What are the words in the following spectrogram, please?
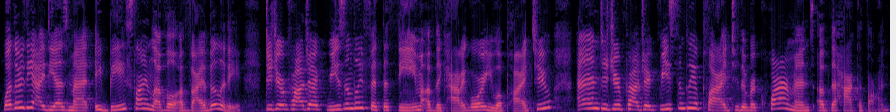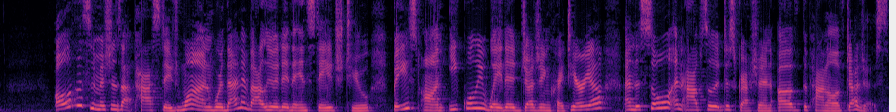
whether the ideas met a baseline level of viability. Did your project reasonably fit the theme of the category you applied to? And did your project reasonably apply to the requirements of the hackathon? All of the submissions that passed stage one were then evaluated in stage two based on equally weighted judging criteria and the sole and absolute discretion of the panel of judges.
